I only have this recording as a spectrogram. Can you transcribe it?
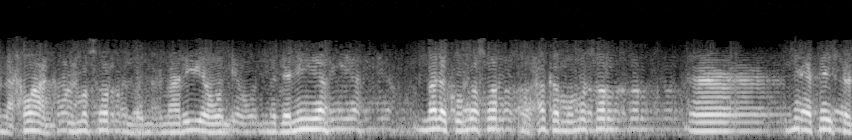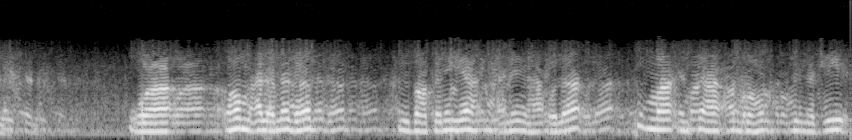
الأحوال في مصر المعمارية والمدنية. ملكوا مصر وحكموا مصر آه، مئتي سنة. وهم على مذهب الباطنية يعني هؤلاء ثم انتهى أمرهم بمجيء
